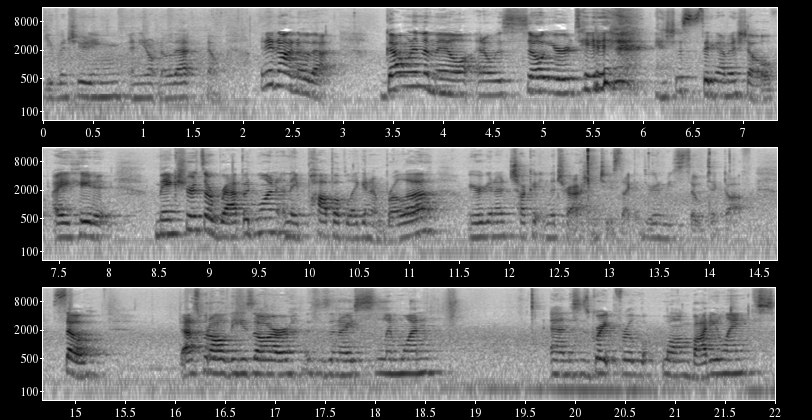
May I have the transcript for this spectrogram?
you've been shooting and you don't know that? No, I did not know that. Got one in the mail and I was so irritated. it's just sitting on a shelf. I hate it. Make sure it's a rapid one and they pop up like an umbrella you're gonna chuck it in the trash in two seconds. You're gonna be so ticked off. So that's what all these are. This is a nice slim one. And this is great for long body lengths.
